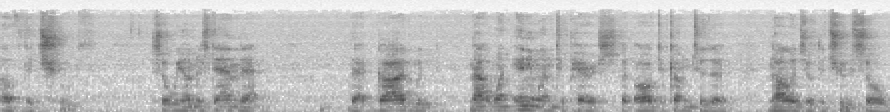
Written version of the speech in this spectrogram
of the truth. So we understand that that God would not want anyone to perish, but all to come to the knowledge of the truth. So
